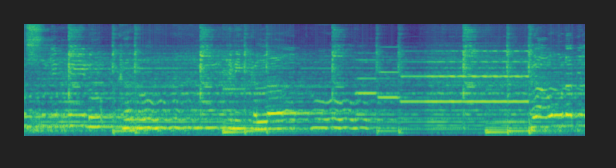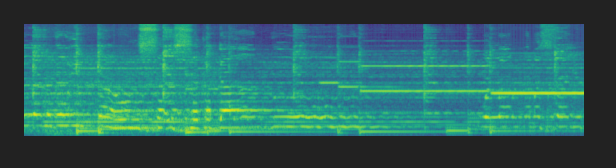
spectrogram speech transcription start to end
hilo karon kining kalago Ikaw na bilanggo ikaw sa usa ka dago Wala na masayod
